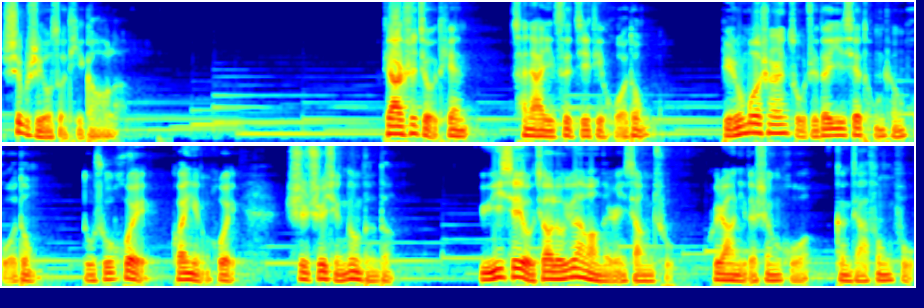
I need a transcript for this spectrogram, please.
是不是有所提高了。第二十九天，参加一次集体活动，比如陌生人组织的一些同城活动、读书会、观影会、试吃行动等等，与一些有交流愿望的人相处，会让你的生活更加丰富。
